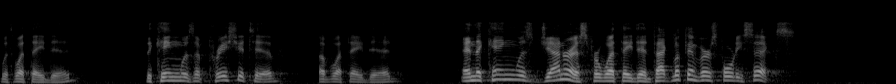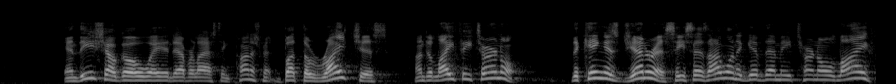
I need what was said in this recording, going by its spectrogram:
with what they did. The king was appreciative of what they did. And the king was generous for what they did. In fact, look in verse 46. And these shall go away into everlasting punishment, but the righteous unto life eternal. The king is generous. He says, I want to give them eternal life.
